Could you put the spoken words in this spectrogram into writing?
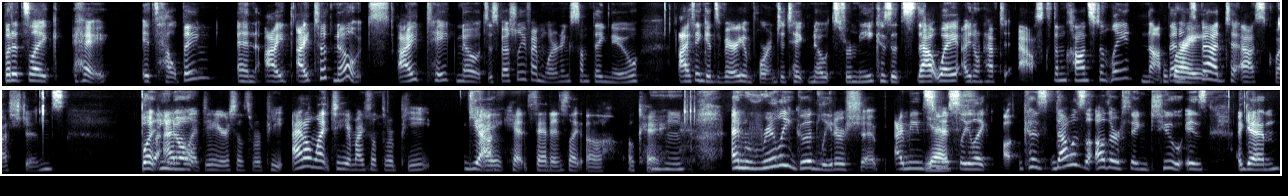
but it's like, hey, it's helping and I I took notes. I take notes, especially if I'm learning something new. I think it's very important to take notes for me because it's that way I don't have to ask them constantly. Not that right. it's bad to ask questions, but, but you I know, don't like to hear yourself repeat. I don't like to hear myself repeat. Yeah, I can't stand it. It's like, oh, okay. Mm-hmm. And really good leadership. I mean, yes. seriously, like, because uh, that was the other thing too. Is again,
